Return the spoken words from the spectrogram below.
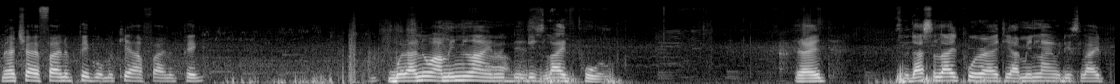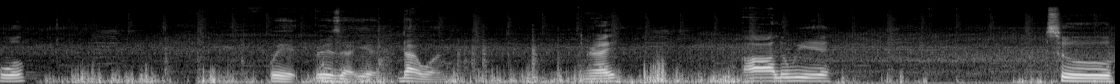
May I try to find a pig, but I can't find a pig. But I know I'm in line with this, this light pole. Right? So that's the light pole right here. I'm in line with this light pole. Wait, where is that? Yeah, that one. Right? All the way to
